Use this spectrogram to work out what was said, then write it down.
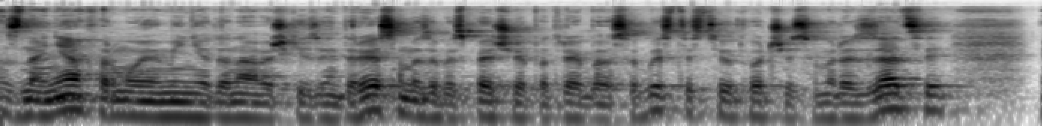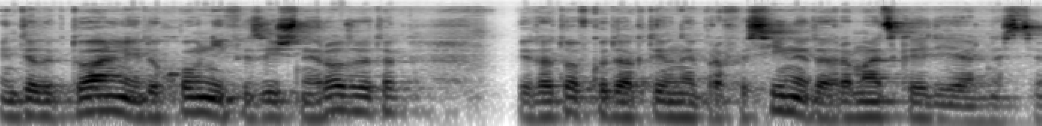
знання, формує вміння та навички за інтересами, забезпечує потреби особистості у творчій самореалізації, інтелектуальний, духовний, фізичний розвиток, підготовку до активної професійної та громадської діяльності.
